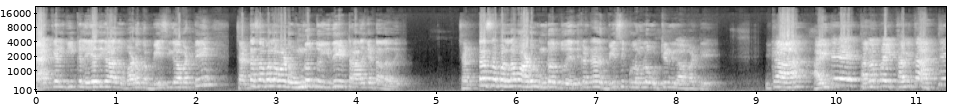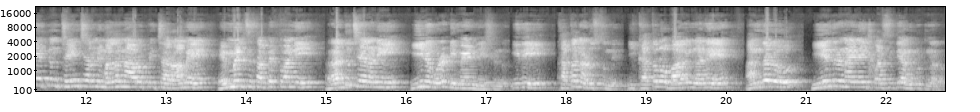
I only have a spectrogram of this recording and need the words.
వ్యాఖ్యలు గీకలు ఏది కాదు. వాడు ఒక బీసీ కాబట్టి చట్టసభలో వాడు ఉండొద్దు. ఇదే టార్గెట్ అలది చట్టసభల్లో వాడు ఉండొద్దు. ఎందుకంటే అది బీసీ కులంలో పుట్టిండు కాబట్టి. ఇక అయితే తనపై కవిత అత్యయత్నం చేయించాలని మల్లన్న ఆరోపించారు. ఆమె ఎమ్మెల్సీ సభ్యత్వాన్ని రద్దు చేయాలని ఈయన కూడా డిమాండ్ చేసిండు. ఇది కథ నడుస్తుంది. ఈ కథలో భాగంగానే అందరూ ఈంద్ర నాయన పరిస్థితి అనుకుంటున్నారు.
